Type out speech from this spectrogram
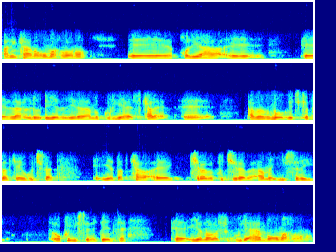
Arrinkaana uma roono qolyaha laaloodhiyada la yidhahdo ama guryaha iskale ama mortgageka dadka ay ugu jiraan iyo dadka kirada ku jiraba ama iibsaday oo ku iibsaday deenta iyo nolosha guud ahaanba uma roono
